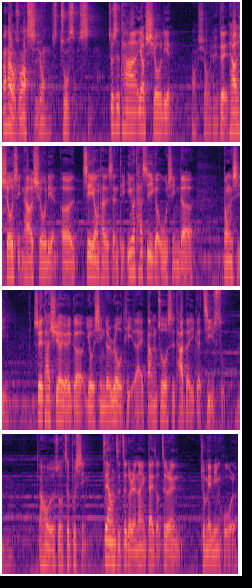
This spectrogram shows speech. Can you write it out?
那他有说要使用做什么事吗？就是他要修炼，哦，修炼。对他要修行，他要修炼，而借用他的身体，因为他是一个无形的东西，所以他需要有一个有形的肉体来当做是他的一个技术。嗯，然后我就说这不行，这样子这个人让你带走，这个人就没命活了。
